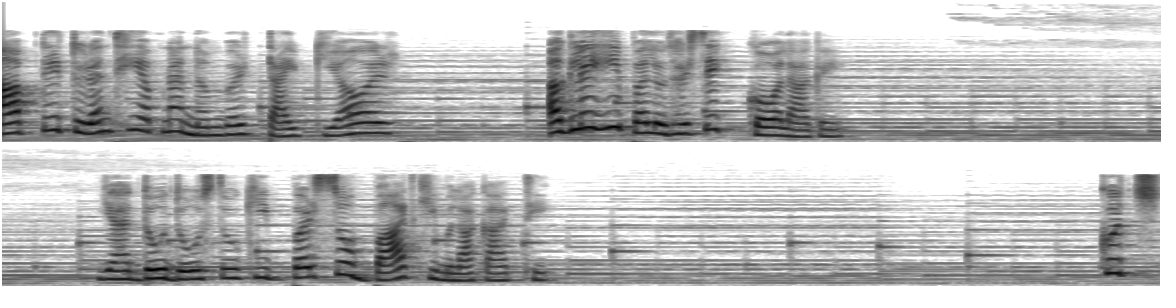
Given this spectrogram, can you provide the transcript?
आपने तुरंत ही अपना नंबर टाइप किया और अगले ही पल उधर से कॉल आ गई। यह दो दोस्तों की बरसों बाद की मुलाकात थी। कुछ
